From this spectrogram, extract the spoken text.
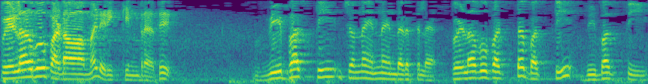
பிளவுபடாமல் இருக்கின்றது. விபக்தி சொன்ன என்ன இந்த இடத்துல? பிளவுபட்ட பக்தி விபக்தி.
